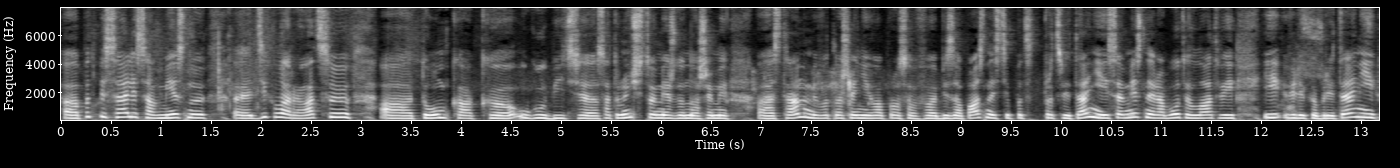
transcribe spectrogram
подписали совместную декларацию о том, как как э, углубить э, сотрудничество между нашими э, странами в отношении вопросов безопасности, процветания и совместной работы Латвии и Великобритании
